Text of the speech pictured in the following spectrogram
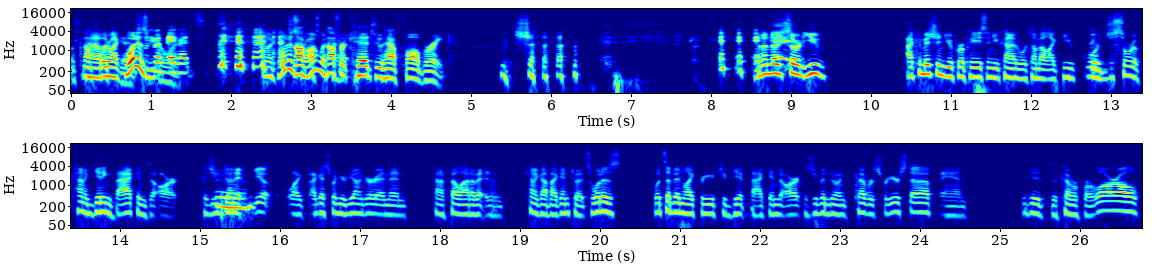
It's not No, for they're like, kids. what is- one of my way. favorites. Like, what It's is not, wrong it's with not for kids who have fall break. Shut up. But I know sort of you. I commissioned you for a piece, and you kind of were talking about like you were just sort of kind of getting back into art because you've done it, Mhm. you know, like I guess when you're younger, and then kind of fell out of it and kind of got back into it. So what is what's it been like for you to get back into art? Because you've been doing covers for your stuff, and you did the cover for Laurel.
